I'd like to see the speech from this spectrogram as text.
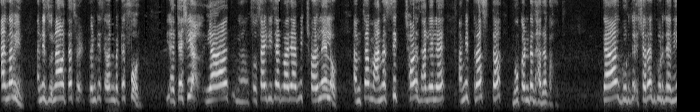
हा नवीन आणि जुना होता ट्वेंटी सेवन बटे फोर याच्याशी या सोसायटीच्या द्वारे आम्ही छळलेलो. आमचा मानसिक छळ झालेले आहे. आम्ही त्रस्त भूखंड धारक आहोत. त्या गुर्जे शरद गुर्जेनी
